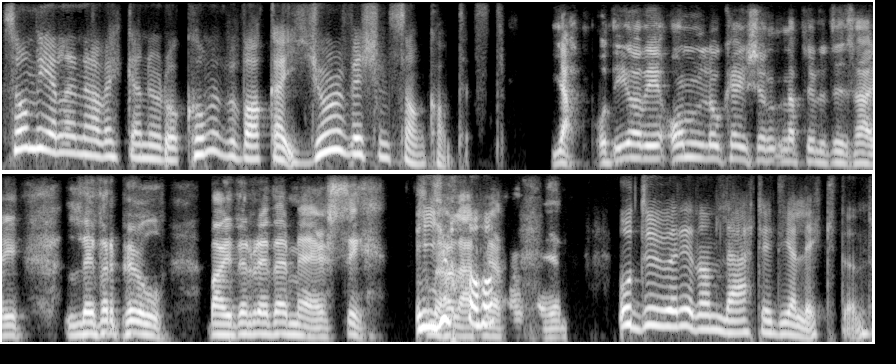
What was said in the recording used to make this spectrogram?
som hela den här veckan nu då kommer bevaka Eurovision Song Contest. Ja, och det gör vi on location naturligtvis här i Liverpool by the River Mersey. Ja, och du har redan lärt dig dialekten.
